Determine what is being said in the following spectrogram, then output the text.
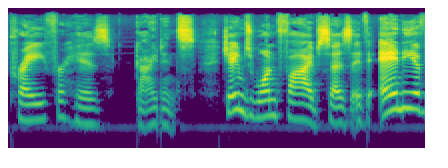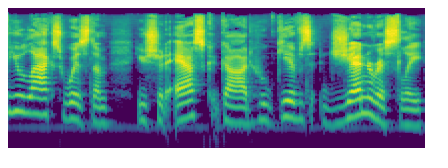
pray for His guidance. James 1 5 says, If any of you lacks wisdom, you should ask God, who gives generously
